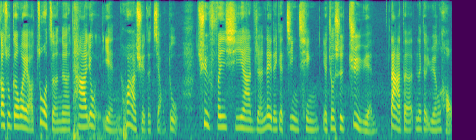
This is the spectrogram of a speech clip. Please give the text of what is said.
告诉各位哦，作者呢，他用演化学的角度去分析啊，人类的一个近亲，也就是巨猿大的那个猿猴，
